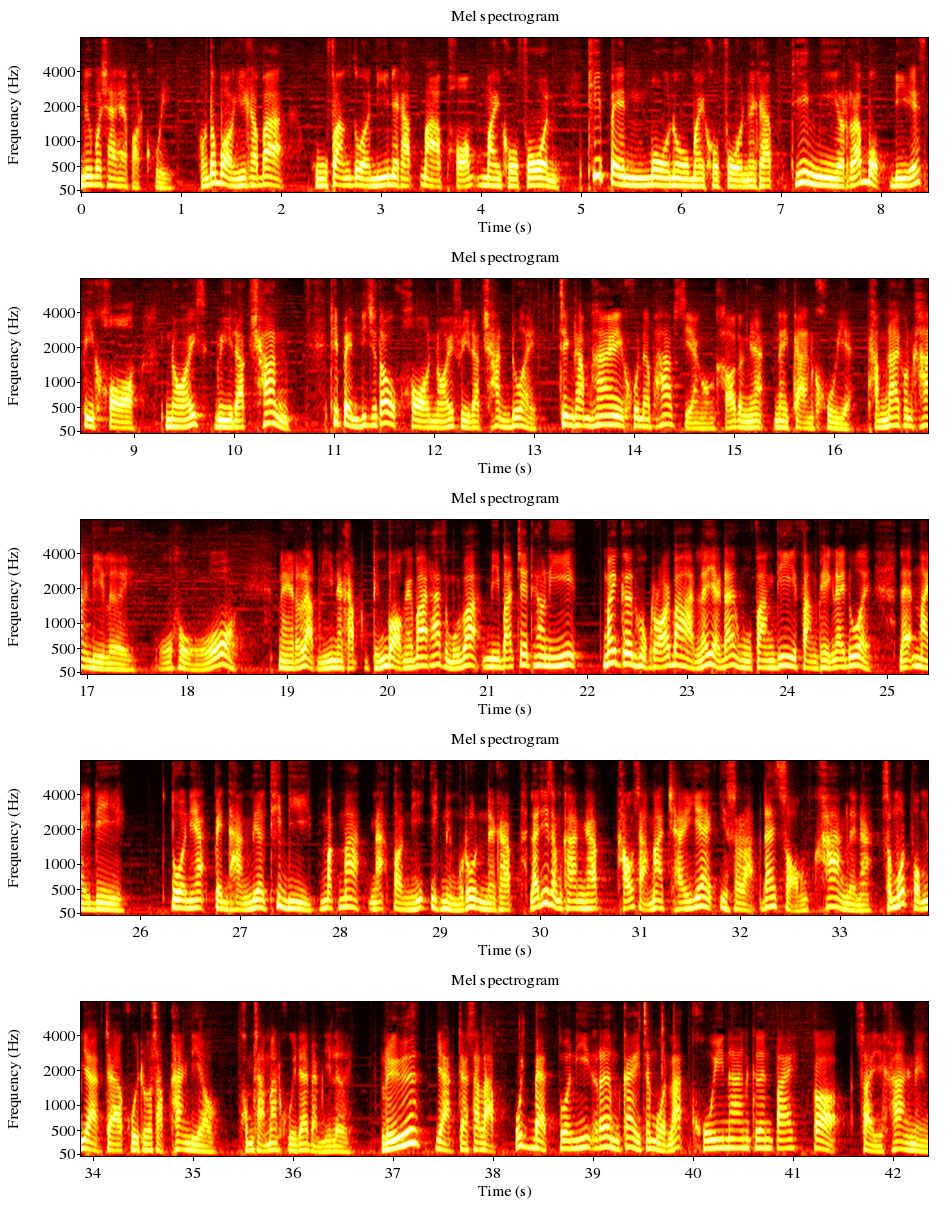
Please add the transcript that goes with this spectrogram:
นึกว่าใช้ AirPods คุย ผมต้องบอกอย่างนี้ครับว่า หูฟังตัวนี้นะครับมาพร้อมไมโครโฟน ที่เป็นโมโนไมโครโฟนนะครับที่มีระบบ DSP Core Noise Reduction ที่เป็น Digital Core Noise Reduction ด้วย จึงทำให้คุณภาพเสียงของเขาตรงนี้ในการคุยอะทำได้ค่อนข้างดีเลย โอ้โห ในระดับนี้นะครับ ถึงบอกไงว่าถ้าสมมุติว่ามีบัตเจ็ตเท่านี้ ไม่เกิน 600 บาท และอยากได้หูฟังที่ฟังเพลงได้ด้วย และไม่ดี ตัวนี้เป็นทางเลือกที่ดีมากๆณตอนนี้อีกหนึ่งรุ่นนะครับ และที่สำคัญครับเขาสามารถใช้แยกอิสระได้ 2 ข้างเลยนะ สมมติผมอยากจะคุยโทรศัพท์ข้างเดียว ผมสามารถคุยได้แบบนี้เลย หรืออยากจะสลับอุ๊ยแบตตัวนี้เริ่มใกล้จะหมดละคุยนานเกินไป ก็ใส่ข้างหนึ่ง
